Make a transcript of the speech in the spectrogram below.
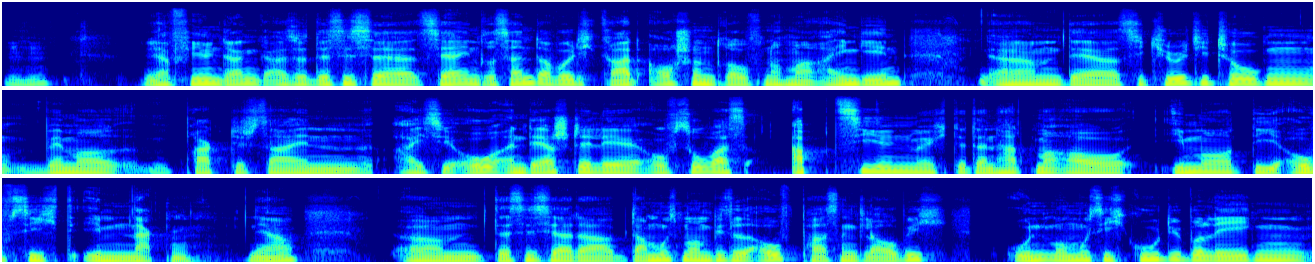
Mhm. Ja, vielen Dank. Also das ist ja sehr interessant, da wollte ich gerade auch schon drauf nochmal eingehen. Ähm, der Security Token, wenn man praktisch sein ICO an der Stelle auf sowas abzielen möchte, dann hat man auch immer die Aufsicht im Nacken. Ja, ähm, das ist ja da, da muss man ein bisschen aufpassen, glaube ich. Und man muss sich gut überlegen,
